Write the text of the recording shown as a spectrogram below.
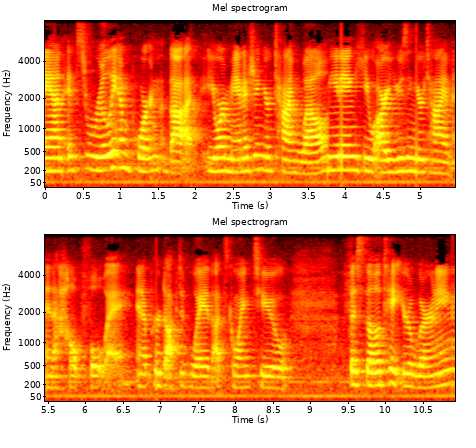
And it's really important that you're managing your time well, meaning you are using your time in a helpful way, in a productive way that's going to facilitate your learning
